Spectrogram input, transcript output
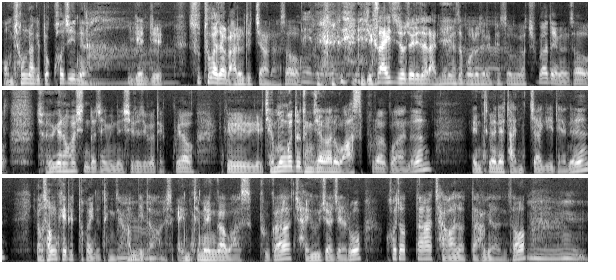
엄청나게 또 커지는 아. 이게 이제 수트가 잘 말을 듣지 않아서 네네네. 이제 사이즈 조절이 잘 안 되면서 벌어진 아. 에피소드가 추가되면서 저에게는 훨씬 더 재밌는 시리즈가 됐고요. 그 제목에도 등장하는 와스프라고 하는 앤트맨의 단짝이 되는 여성 캐릭터가 이제 등장합니다. 음. 그래서 앤트맨과 와스프가 자유자재로 커졌다 작아졌다 하면서 음.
